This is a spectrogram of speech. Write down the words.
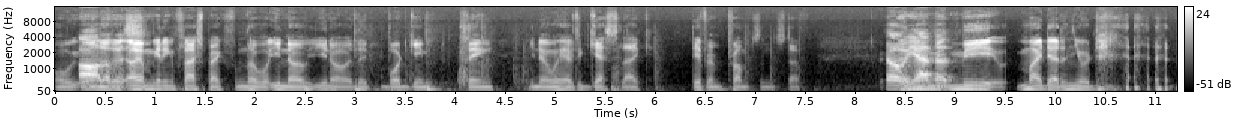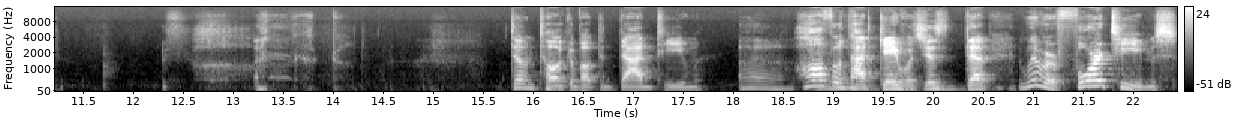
Oh, All us. I'm getting flashback from the you know you know the board game thing. You know we have to guess like different prompts and stuff. Oh, And yeah, me, that. me, my dad, and your dad. Don't talk about the dad team. uh, Half of that game was just them. We were four teams.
